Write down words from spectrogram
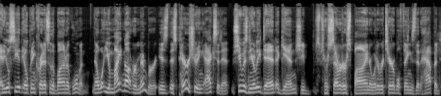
And you'll see at the opening credits of the Bionic Woman. Now, what you might not remember is this parachuting accident. She was nearly dead again. She her severed her spine or whatever terrible things that happened.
